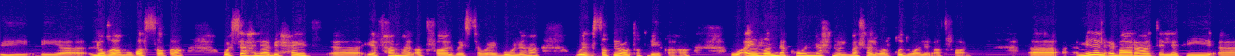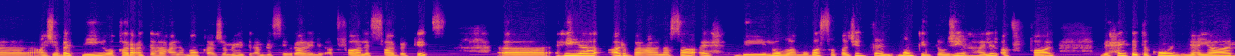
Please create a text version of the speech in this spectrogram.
بلغة مبسطة وسهلة بحيث يفهمها الأطفال ويستوعبونها ويستطيعوا تطبيقها. وأيضا نكون نحن المثل والقدوة للأطفال. من العبارات التي عجبتني وقرأتها على موقع جمعية الأمن السيبراني للأطفال السايبر كيدز آه، هي أربع نصائح بلغة مبسطة جدا ممكن توجيهها للأطفال بحيث تكون معيار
